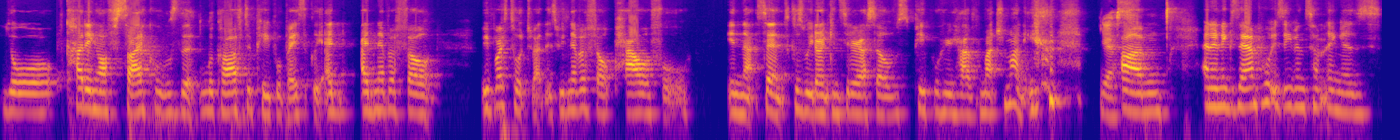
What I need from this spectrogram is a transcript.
you're cutting off cycles that look after people, basically. I'd, I'd never felt we've both talked about this. We've never felt powerful in that sense because we don't consider ourselves people who have much money. yes. Um, and an example is even something as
